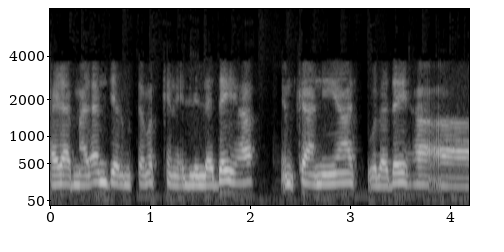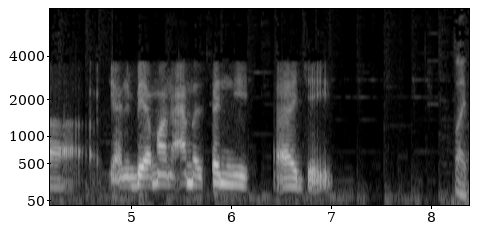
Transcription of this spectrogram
حيلعب مع الأندية المتمكنة اللي لديها إمكانيات ولديها آه يعني بامانه عمل فني آه جيد. طيب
